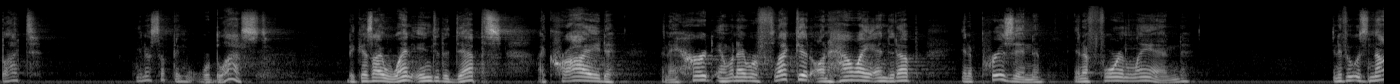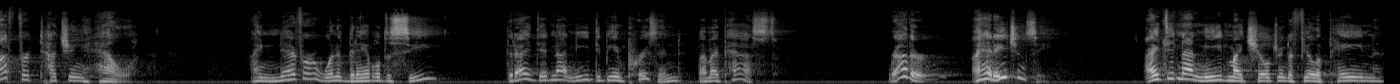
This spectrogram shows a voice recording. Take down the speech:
But, you know something? We're blessed. Because I went into the depths, I cried, and I hurt, and when I reflected on how I ended up, in a prison in a foreign land. And if it was not for touching hell, I never would have been able to see that I did not need to be imprisoned by my past. Rather, I had agency. I did not need my children to feel the pain,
